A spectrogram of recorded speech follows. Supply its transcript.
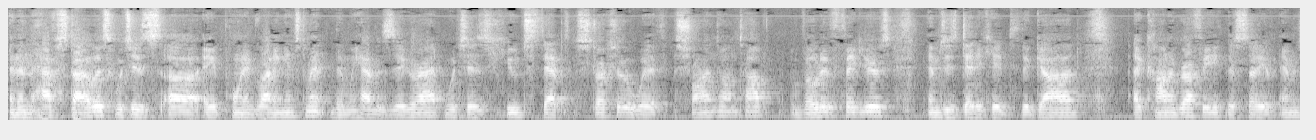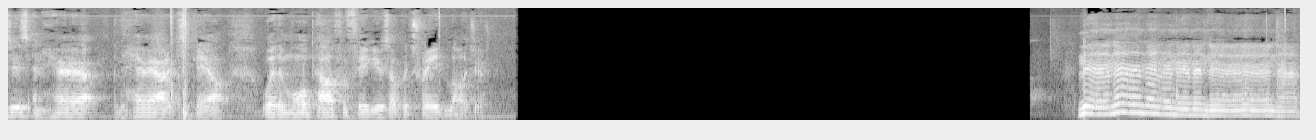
And then they have stylus, which is uh, a pointed writing instrument. Then we have a ziggurat, which is huge stepped structure with shrines on top, votive figures, images dedicated to the god, iconography, the study of images, and heri- the hieratic scale, where the more powerful figures are portrayed larger. Na na na na na na na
